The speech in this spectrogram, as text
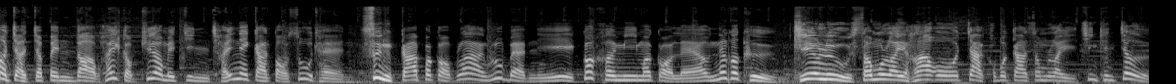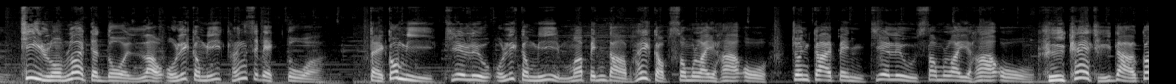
อกจากจะเป็นดาบให้กับคิราเมจินใช้ในการต่อสู้แทน ซึ่งการประกอบร่างรูปแบบนี้ก็เคยมีมาก่อนแล้ว นั่นก็คือเคียวริวซามูไรฮาโอจากขบวนการซามูไรชิงเคนเจอร์ ที่รวมร่างกันโดยเหล่าโอริกามิทั้ง 11 ตัว แต่ก็มีเคียริวโอริกามิมาเป็นดาบให้กับซามูไรฮาโอ จนกลายเป็นเคียริวซามูไรฮาโอ คือแค่ถือดาบก็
